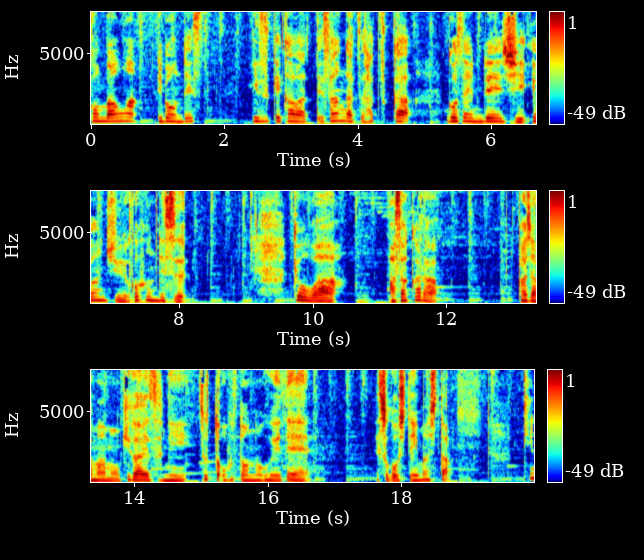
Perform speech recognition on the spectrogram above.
こんばんはリボンです。日付変わって3月20日午前0時45分です。今日は朝からパジャマも着替えずにずっとお布団の上で過ごしていました。昨日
